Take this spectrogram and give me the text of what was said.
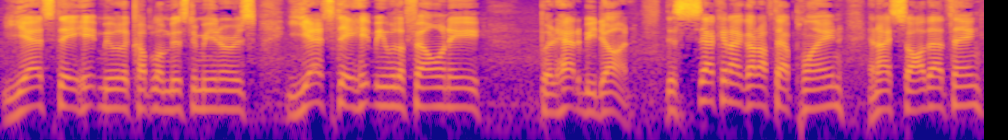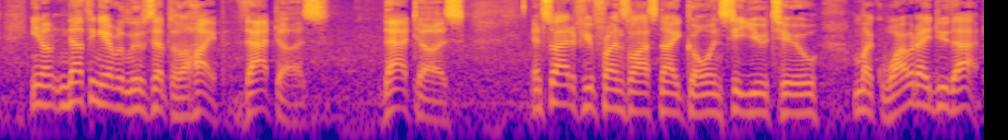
Yes, they hit me with a couple of misdemeanors. Yes, they hit me with a felony, but it had to be done. The second I got off that plane and I saw that thing, you know, nothing ever lives up to the hype. That does. That does. And so I had a few friends last night go and see U2. I'm like, why would I do that?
